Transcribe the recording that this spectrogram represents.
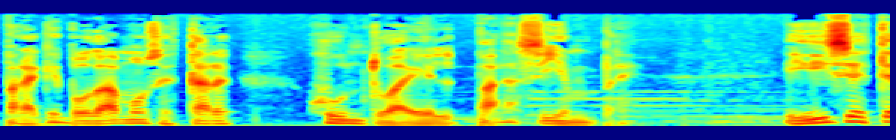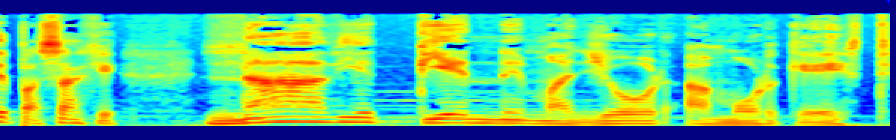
para que podamos estar junto a Él para siempre. Y dice este pasaje, nadie tiene mayor amor que este,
